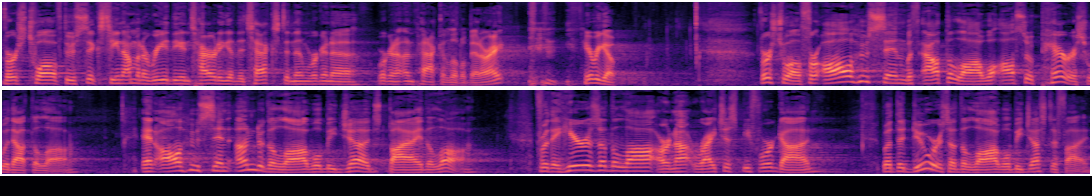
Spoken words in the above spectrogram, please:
verse 12 through 16. I'm going to read the entirety of the text and then we're going to we're going to unpack a little bit, all right? Here we go. Verse 12 For all who sin without the law will also perish without the law, and all who sin under the law will be judged by the law. For the hearers of the law are not righteous before God, but the doers of the law will be justified.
